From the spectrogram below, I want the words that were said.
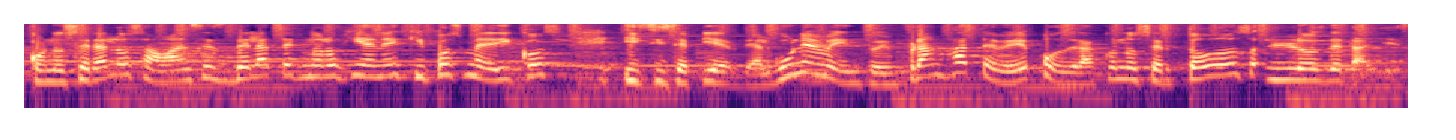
conocerá los avances de la tecnología en equipos médicos y si se pierde algún evento en Franja TV podrá conocer todos los detalles.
